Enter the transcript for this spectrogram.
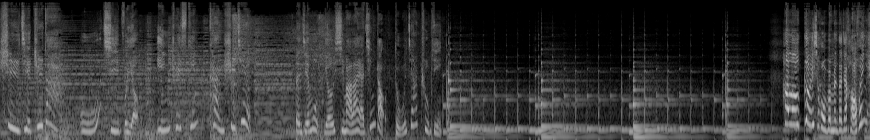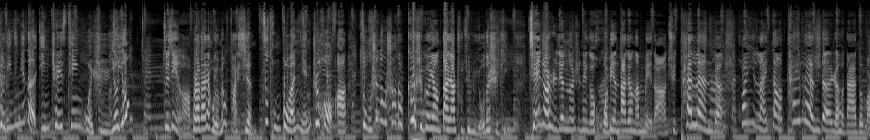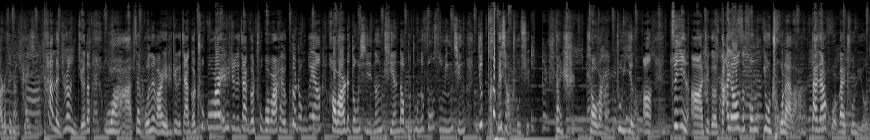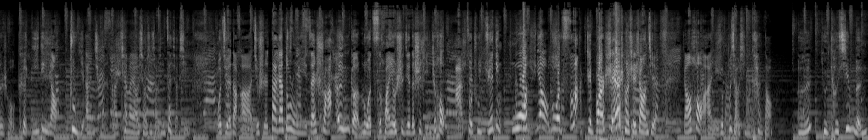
世界之大，无奇不有。Interesting，看世界。本节目由喜马拉雅青岛独家出品。Hello，各位小伙伴们，大家好，欢迎收听今天的 Interesting，我是悠悠。最近啊，不知道大家伙有没有发现，自从过完年之后啊，总是能刷到各式各样大家出去旅游的视频。前一段时间呢，是那个火遍大江南北的啊，去 Thailand，欢迎来到 Thailand，然后大家都玩的非常开心，看了就让你觉得哇，在国内玩也是这个价格，出国玩也是这个价格，出国玩还有各种各样好玩的东西，能体验到不同的风俗民情，你就特别想出去。但是小伙伴们注意了啊，最近啊，这个嘎腰子风又出来。了啊，大家伙外出旅游的时候可一定要注意安全啊，千万要小心小心再小心。我觉得啊，就是大家都容易在刷 N 个裸辞环游世界的视频之后啊，做出决定我要裸辞了，这班谁爱上谁上去。然后啊，你就不小心看到，嗯，有一条新闻，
